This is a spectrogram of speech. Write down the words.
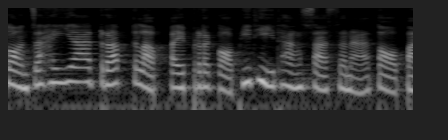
ก่อนจะให้ญาติรับกลับไปประกอบพิธีทางศาสนาต่อไป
